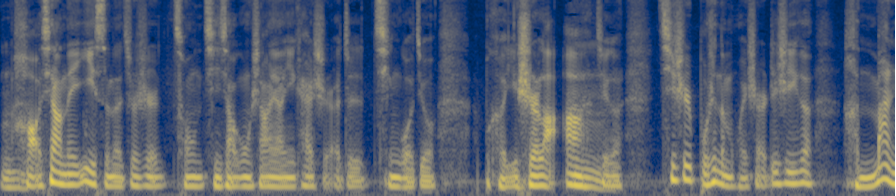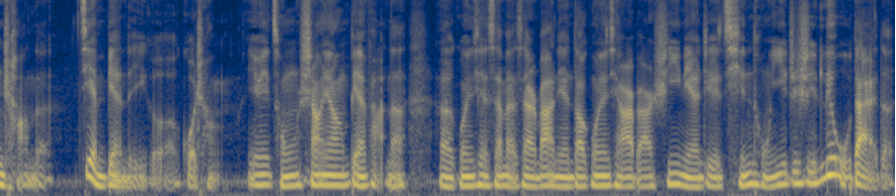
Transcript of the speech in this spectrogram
嗯好像那意思呢，就是从秦孝公、商鞅一开始，这秦国就不可一世了啊。嗯这个其实不是那么回事儿，这是一个很漫长的渐变的一个过程。因为从商鞅变法呢，呃，公元前三百三十八年到公元前二百二十一年，这个秦统一，这是六代的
